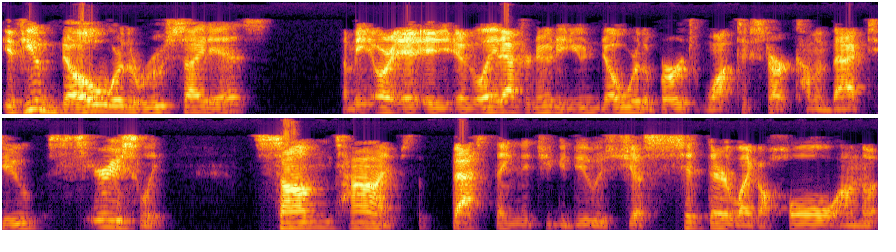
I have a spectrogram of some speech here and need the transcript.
If you know where the roost site is, I mean, or in the late afternoon, and you know where the birds want to start coming back to, seriously, sometimes the best thing that you could do is just sit there like a hole on the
